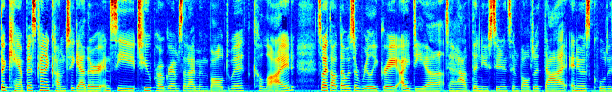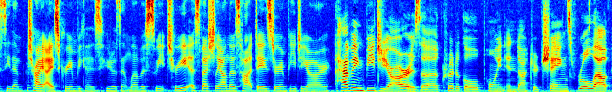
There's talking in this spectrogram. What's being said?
the campus kind of come together and see two programs that I'm involved with collide. So I thought that was a really great idea to have the new students involved with that, and it was cool to see them try ice cream because who doesn't love a sweet treat, especially on those hot days during BGR? Having BGR as a critical point in Dr. Chang's rollout,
